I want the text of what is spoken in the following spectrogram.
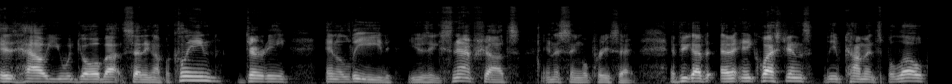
Is how you would go about setting up a clean, dirty, and a lead using snapshots in a single preset. If you got any questions, leave comments below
